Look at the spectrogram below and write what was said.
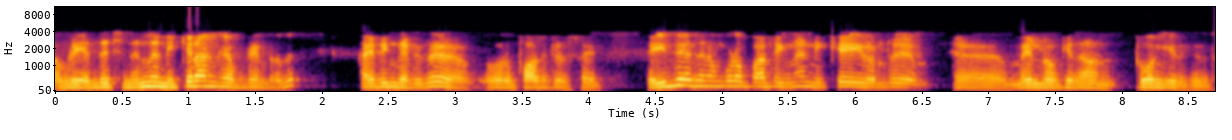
அப்படி எந்திரிச்சு நின்று நிக்கிறாங்க அப்படின்றது ஐ திங்க் தட் இஸ் ஒரு பாசிட்டிவ் சைட் இந்திய தினம் கூட பாத்தீங்கன்னா நிக்கை வந்து மேல் நோக்கி தான் துவங்கி இருக்கிறது.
